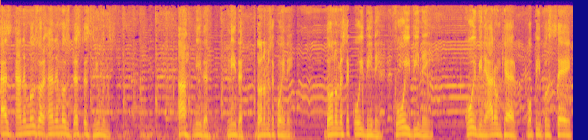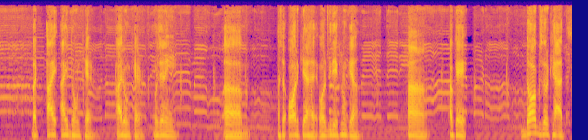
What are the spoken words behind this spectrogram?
as animals or animals dressed as humans? Ah, neither. Neither. दोनों में से कोई नहीं दोनों में से कोई भी नहीं कोई भी नहीं कोई भी नहीं आई डोंट केयर वो पीपल से but I I don't care I don't care मुझे नहीं um, अच्छा और क्या है और भी देख लूँ क्या हाँ ओके डॉग्स और cats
